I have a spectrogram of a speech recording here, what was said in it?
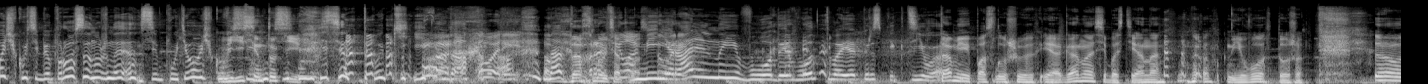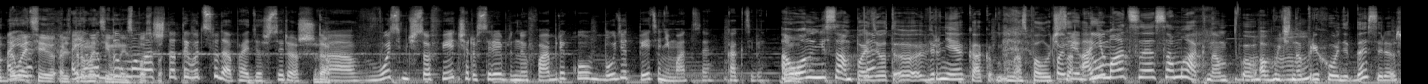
Путевочку тебе просто нужно с- путевочку В Ессентуки. в Ессентуки, да. На Отдохнуть от вас. Профилактика. Минеральные воды, вот твоя перспектива. Там я и послушаю Иоганна, Себастьяна, его тоже. Э, Давайте А я вот думала, что ты вот сюда пойдешь, Сереж. Да. А, в 8 часов вечера в Серебряную фабрику будет петь анимация. Как тебе? А он не сам пойдет, э, вернее, как у нас получится. Поведут? Анимация сама к нам э, обычно приходит, да, Сереж?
